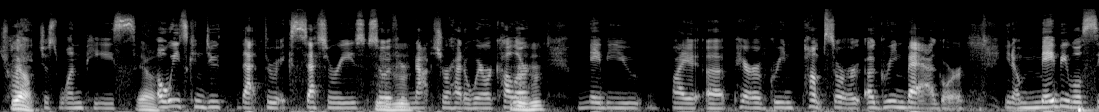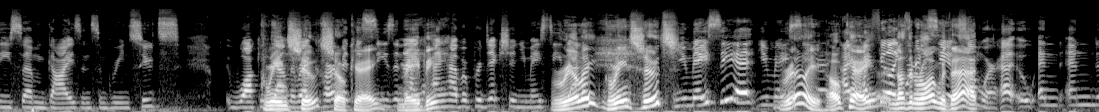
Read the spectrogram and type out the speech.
Try Yeah. just one piece. Yeah. Mm-hmm. Always can do that through accessories. So if you're not sure how to wear a color, maybe you buy a, a pair of green pumps or a green bag, or you know maybe we'll see some guys in some green suits walking Green down the suits, red carpet okay, this season. maybe. I, I have a prediction. You may see that. Really? Green suits? You may see it. You may Really? See it. I- Okay. I, feel like Nothing wrong with it that. Somewhere. Uh, and and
